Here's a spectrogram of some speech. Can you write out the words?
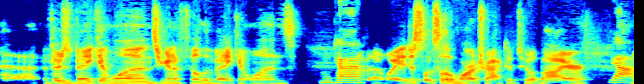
yeah. if there's vacant ones, you're going to fill the vacant ones. Okay. That way it just looks a little more attractive to a buyer. Yeah. Um,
